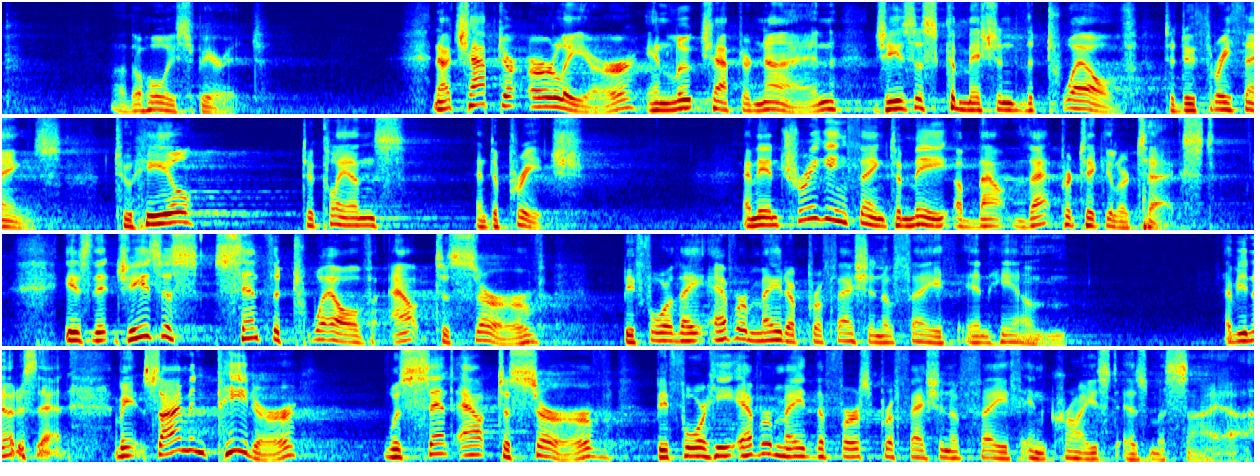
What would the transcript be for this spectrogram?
uh, the Holy Spirit. Now, chapter earlier in Luke chapter 9, Jesus commissioned the 12 to do three things to heal, to cleanse, and to preach. And the intriguing thing to me about that particular text is that Jesus sent the 12 out to serve before they ever made a profession of faith in him. Have you noticed that? I mean, Simon Peter was sent out to serve before he ever made the first profession of faith in Christ as Messiah.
